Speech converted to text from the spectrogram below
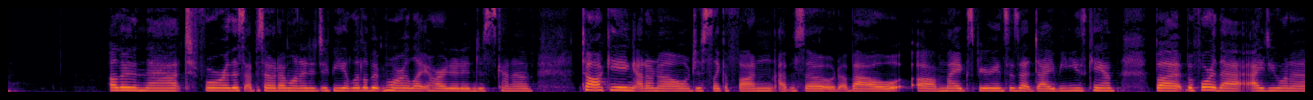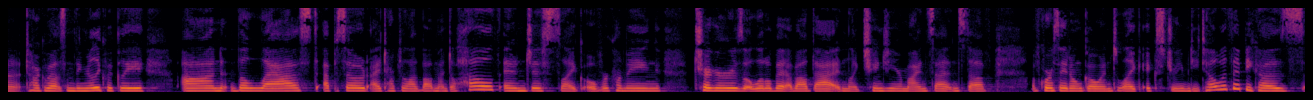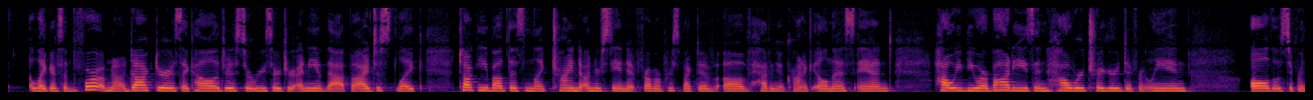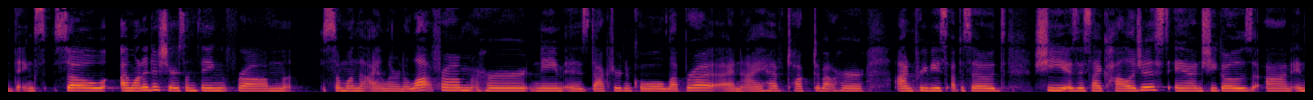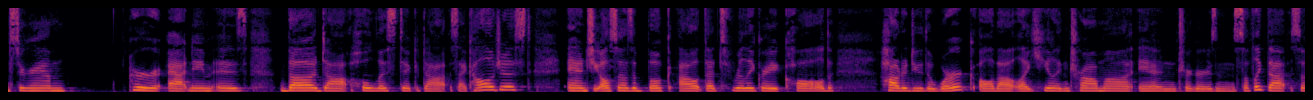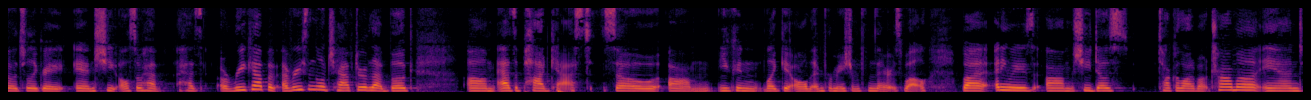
Other than that, for this episode, I wanted it to be a little bit more lighthearted and just kind of talking, I don't know, just like a fun episode about um, my experiences at diabetes camp. But before that, I do want to talk about something really quickly. On the last episode, I talked a lot about mental health and just like overcoming triggers, a little bit about that and like changing your mindset and stuff. Of course, I don't go into like extreme detail with it because, like I've said before, I'm not a doctor, a psychologist, or researcher, any of that. But I just like talking about this and like trying to understand it from a perspective of having a chronic illness and how we view our bodies and how we're triggered differently and all those different things. So, I wanted to share something from someone that I learn a lot from. Her name is Dr. Nicole LePera, and I have talked about her on previous episodes. She is a psychologist and she goes on Instagram. Her at name is the dot holistic dot psychologist, and she also has a book out that's really great called how to do the work, all about like healing trauma and triggers and stuff like that. So it's really great. And she also have has a recap of every single chapter of that book um, as a podcast. So um, you can like get all the information from there as well. But anyways, um, she does talk a lot about trauma and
